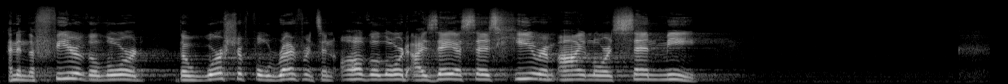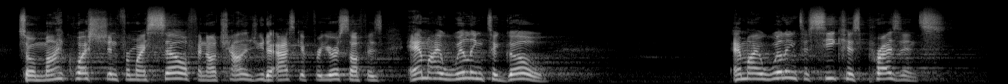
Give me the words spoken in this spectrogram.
and in the fear of the Lord, the worshipful reverence and awe of the Lord, Isaiah says, Here am I, Lord, send me. So, my question for myself, and I'll challenge you to ask it for yourself, is Am I willing to go? Am I willing to seek his presence?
